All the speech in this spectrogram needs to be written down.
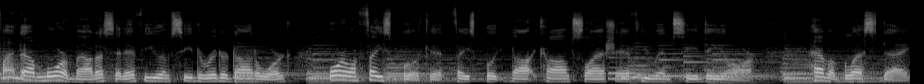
Find out more about us at fumcderidder.org or on Facebook at facebook.com slash fumcdr. Have a blessed day.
